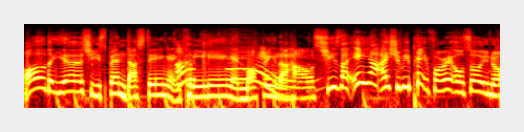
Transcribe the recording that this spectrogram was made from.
all the years she spent dusting and cleaning and mopping the house. She's like, hey, yeah, I should be paid for it also, you know?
